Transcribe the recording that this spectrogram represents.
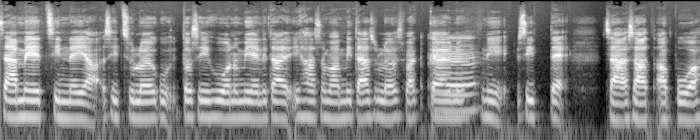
sä meet sinne ja sit sulla on joku tosi huono mieli tai ihan sama mitä sulle olisi vaikka käynyt, mm. niin sitten sä saat apua,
